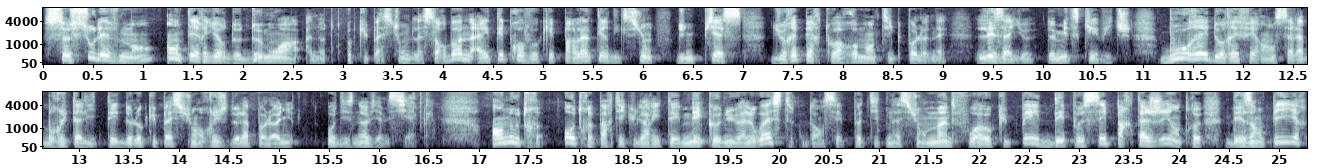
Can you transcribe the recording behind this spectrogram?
Ce soulèvement, antérieur de deux mois à notre occupation de la Sorbonne, a été provoqué par l'interdiction d'une pièce du répertoire romantique polonais, Les Aïeux de Mickiewicz, bourré de références à la brutalité de l'occupation russe de la Pologne au XIXe siècle. En outre, autre particularité méconnue à l'Ouest, dans ces petites nations maintes fois occupées, dépecées, partagées entre des empires,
